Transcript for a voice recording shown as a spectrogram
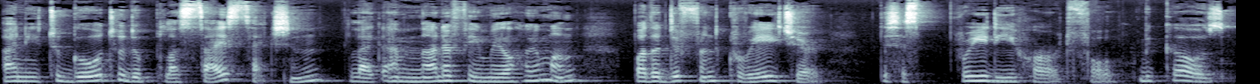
I need to go to the plus size section, like I'm not a female human, but a different creature. This is pretty hurtful because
